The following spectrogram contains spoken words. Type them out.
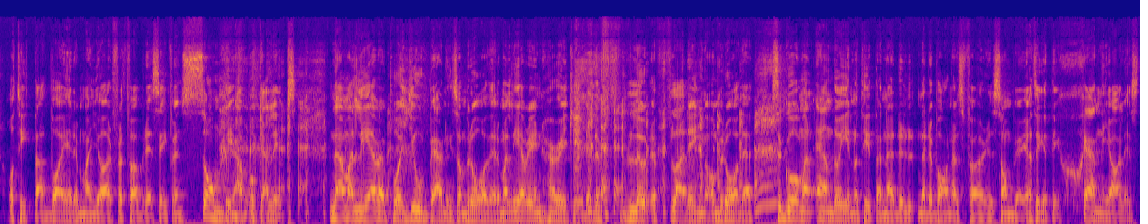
och tittat vad är det man gör för att förbereda sig för en zombie-apokalyps. När man lever på ett jordbävningsområde eller man lever i en hurricane eller flo- flooding-område så går man ändå in och tittar när det, när det varnas för zombier. Jag tycker att det är genialiskt.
